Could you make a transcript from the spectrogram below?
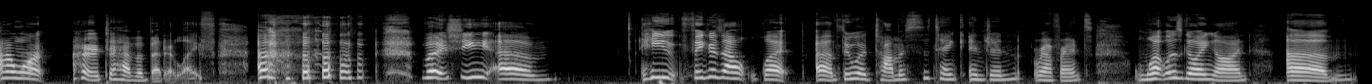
I want her to have a better life. but she, um, he figures out what um, through a Thomas the Tank Engine reference, what was going on um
